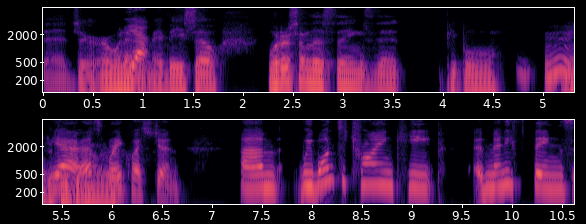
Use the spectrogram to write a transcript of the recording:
beds or, or whatever yeah. it may be. So what are some of those things that people mm, yeah that's a great question um, we want to try and keep as many things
